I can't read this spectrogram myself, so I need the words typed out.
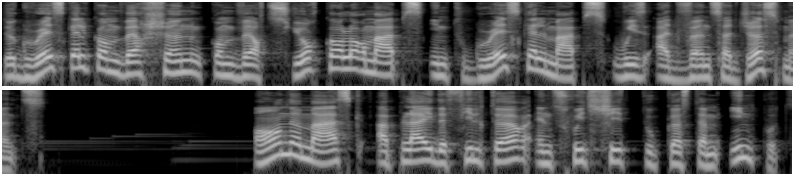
The grayscale conversion converts your color maps into grayscale maps with advanced adjustments. On a mask, apply the filter and switch it to custom input.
